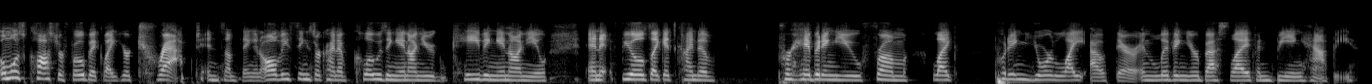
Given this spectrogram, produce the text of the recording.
almost claustrophobic, like you're trapped in something, and all these things are kind of closing in on you, caving in on you, and it feels like it's kind of prohibiting you from like putting your light out there and living your best life and being happy.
